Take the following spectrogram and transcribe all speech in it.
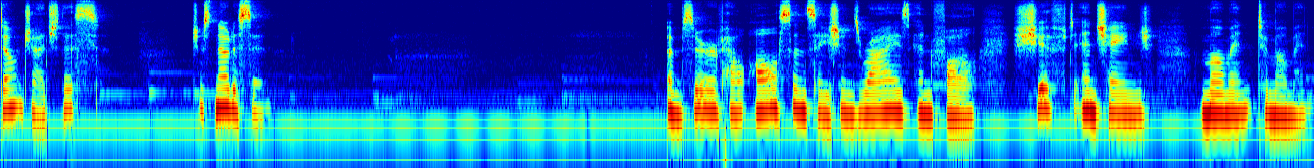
don't judge this, just notice it. Observe how all sensations rise and fall, shift and change moment to moment.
